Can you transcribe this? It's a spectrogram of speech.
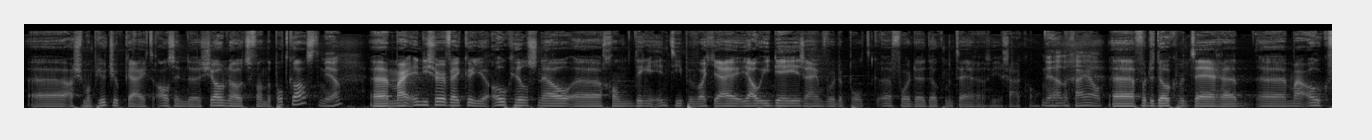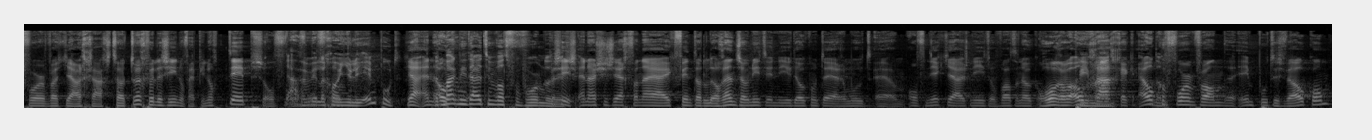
eh, als je hem op YouTube kijkt, als in de show notes van de podcast. Ja. Eh, maar in die survey kun je ook heel snel gewoon dingen intypen wat jij, jouw ideeën zijn voor de, pod, voor de documentaire. Je, ga ik al. ja, daar ga je al. Voor de documentaire, maar ook voor wat jij graag zou terug willen zien. Of heb je nog tips? Of, Ja, of- we willen of- gewoon jullie input. Ja, en Het maakt niet uit in wat voor vorm dat precies. is. En als je zegt van, nou ja, ik vind dat Lorenzo niet in die documentaire moet, eh, of Nick juist niet, of wat dan ook, horen we ook Prima. graag. Kijk, elke vorm van eh, input is welkom.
